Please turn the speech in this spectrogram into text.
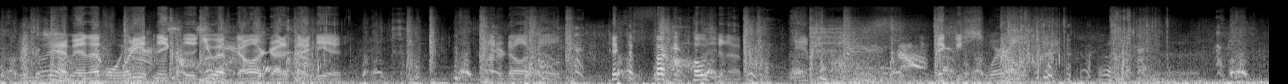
oh yeah, man. That's, where do you think the U.S. dollar got its idea? Hundred dollar bill. Pick the fucking potion up. Damn it. Make me swear all the time.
